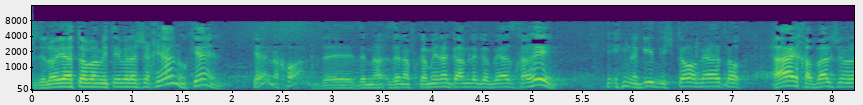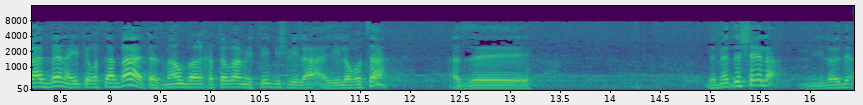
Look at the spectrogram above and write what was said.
שזה לא יהיה הטוב האמיתי ולא שהחיינו, כן, כן, נכון, זה, זה, זה נפקא מינה גם לגבי הזכרים. אם נגיד אשתו אומרת לו, היי, חבל שנולד בן, הייתי רוצה בת, אז מה הוא מברך הטוב האמיתי בשבילה? היא לא רוצה. אז אה, באמת זו שאלה, אני לא יודע.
